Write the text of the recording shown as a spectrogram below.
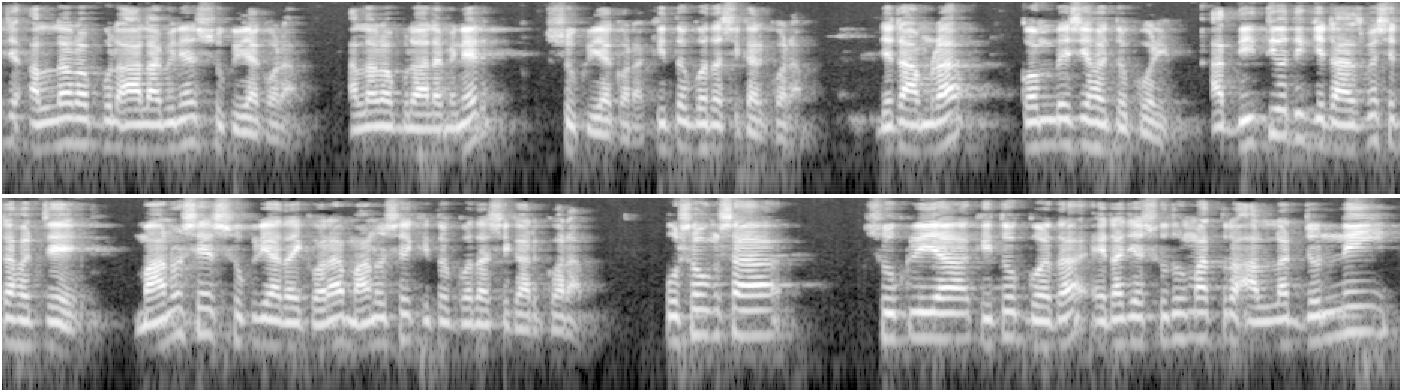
যে আল্লাহ রব্বুল আলমিনের সুক্রিয়া করা। আল্লাহ রব্বুল আলমিনের সুক্রিয়া করা, কৃতজ্ঞতা স্বীকার করা, যেটা আমরা কম বেশি হয়তো করি। আর দ্বিতীয় দিক যেটা আসবে সেটা হচ্ছে মানুষের সুক্রিয়া আদায় করা, মানুষের কৃতজ্ঞতা স্বীকার করা। প্রশংসা সুক্রিয়া, কৃতজ্ঞতা, এটা যে শুধুমাত্র আল্লাহর জন্যেই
